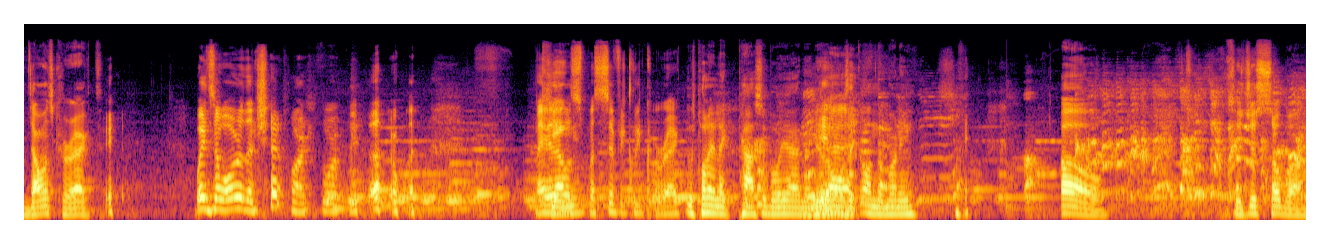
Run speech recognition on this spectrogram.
that one's correct. Wait, so what were the check marks for the other one? Maybe that was specifically correct. It was probably like passable, yeah, and then the other one was like on the money. Oh. So just soba.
